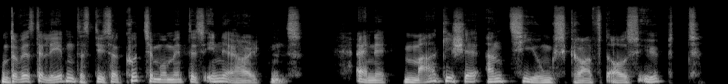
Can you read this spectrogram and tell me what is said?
Und du wirst erleben, dass dieser kurze Moment des Innehaltens eine magische Anziehungskraft ausübt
